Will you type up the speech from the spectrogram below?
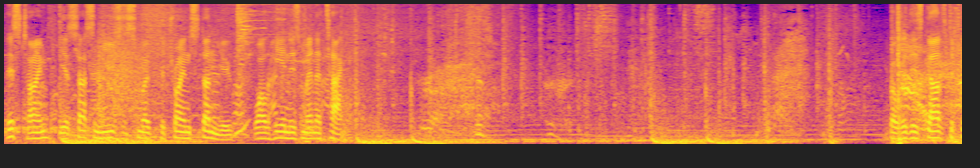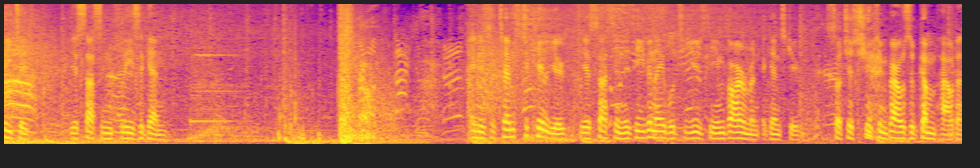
This time, the assassin uses smoke to try and stun you, while he and his men attack. But with his guards defeated, the assassin flees again. In his attempts to kill you, the assassin is even able to use the environment against you, such as shooting barrels of gunpowder.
